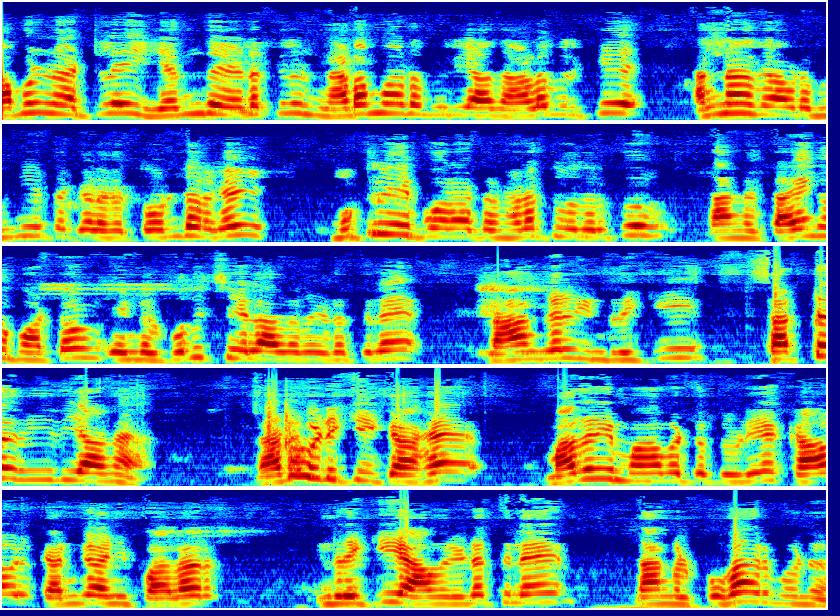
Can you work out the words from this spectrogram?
தமிழ்நாட்டிலே எந்த இடத்திலும் நடமாட முடியாத அளவிற்கு அண்ணா திராவிட முன்னேற்ற கழக தொண்டர்கள் முற்றுகை போராட்டம் நடத்துவதற்கும் நாங்கள் தயங்க மாட்டோம். எங்கள் பொதுச் செயலாளர் இடத்திலே நாங்கள் இன்றைக்கு சட்ட ரீதியான நடவடிக்கைக்காக மதுரை மாவட்டத்துடைய காவல் கண்காணிப்பாளர் இன்றைக்கு அவரிடத்திலே நாங்கள் புகார் மனு.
